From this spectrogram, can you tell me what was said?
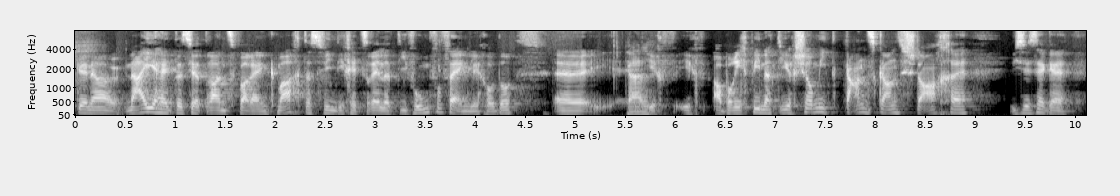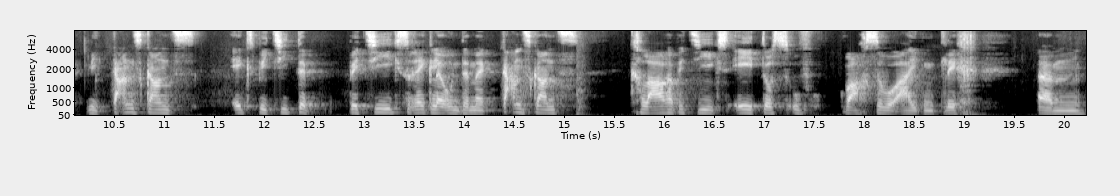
genau. Nein, ihr habt das ja transparent gemacht. Das finde ich jetzt relativ unverfänglich, oder? Äh, ich, ich, aber ich bin natürlich schon mit ganz, ganz starken, wie soll ich sagen, mit ganz, ganz expliziten Beziehungsregeln und einem ganz, ganz klaren Beziehungsethos aufgewachsen, wo eigentlich, ähm,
